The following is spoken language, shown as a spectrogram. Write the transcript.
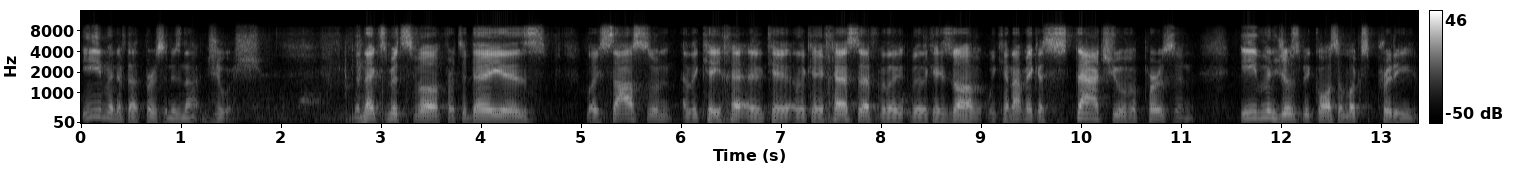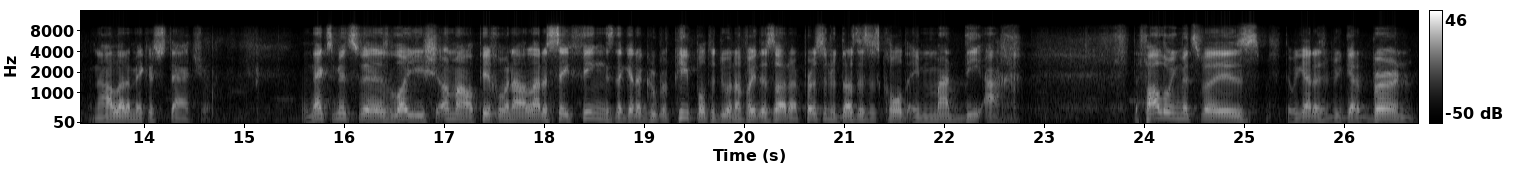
even if that person is not Jewish. The next mitzvah for today is we cannot make a statue of a person, even just because it looks pretty. Not allowed to make a statue. The next mitzvah is lo yishama al pichu. We're not allowed to say things that get a group of people to do an avodah zara. A person who does this is called a madiach. The following mitzvah is that we gotta we gotta burn.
